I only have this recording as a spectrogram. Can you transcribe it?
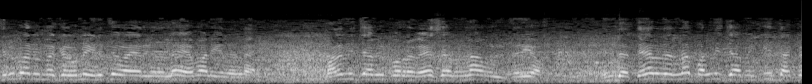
சிறுபான்மை மக்கள் ஒன்றும் இழுத்தவாயர்கள் இல்லை ஏமாளிகள் இல்லை. பழனிசாமி போடுற வேஷம்லாம் அவங்களுக்கு தெரியும். இந்த தேர்தலில் பழனிசாமிக்கு தக்க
